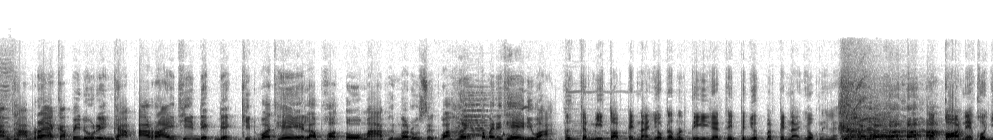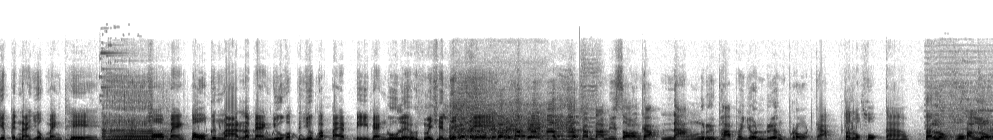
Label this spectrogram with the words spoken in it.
คำถามแรกครับพี่ดูริงครับ อะไรที่เด็กๆ คิดว่าเท่ แล้วพอโตมาเพิ่งมารู้สึกว่าเฮ้ยก็ไม่ได้เท่นี่หว่า เพิ่งจะมีตอนเป็นนายกรัฐมนตรีเนี่ยที่ประยุทธ์มาเป็นนายกนี่แหละเมื่อก่อนเนี่ยคนยึดเป็นนายกแม่งเท่ พอแม่งโตขึ้นมาแล้วแม่งอยู่กับประยุทธ์มา 8 ปีแม่งรู้เลยว่าไม่ใช่เรื่องเท่ คำถามที่ 2 ครับ หนังหรือภาพยนตร์เรื่องโปรดครับ ตลก 69 ตลกหกตลก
